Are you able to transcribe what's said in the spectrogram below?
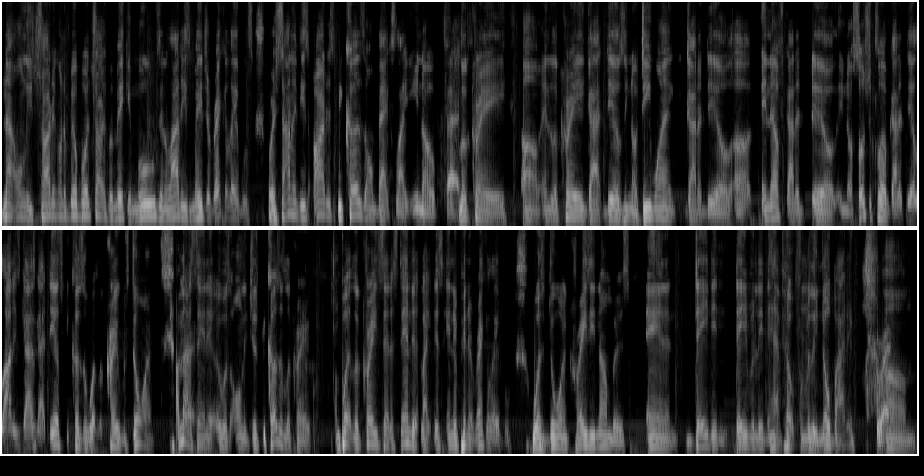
not only charting on the Billboard charts, but making moves, and a lot of these major record labels were signing these artists because on backs like you know Facts. Lecrae, um, and Lecrae got deals. You know, D1 got a deal. Uh, NF got a deal. You know, Social Club got a deal. A lot of these guys got deals because of what Lecrae was doing. I'm not Right. saying that it was only just because of Lecrae, but Lecrae set a standard. Like this independent record label was doing crazy numbers, and they didn't. They really didn't have help from really nobody. right. Um,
